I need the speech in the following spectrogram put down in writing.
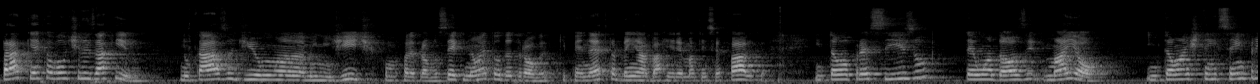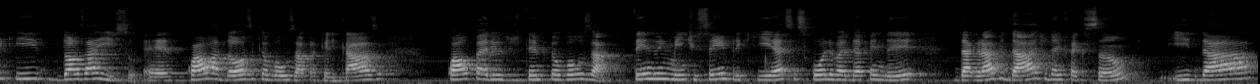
para que, que eu vou utilizar aquilo. No caso de uma meningite, como eu falei para você, que não é toda droga que penetra bem a barreira hematoencefálica, então eu preciso ter uma dose maior. Então a gente tem sempre que dosar isso. É, qual a dose que eu vou usar para aquele caso, qual período de tempo que eu vou usar. Tendo em mente sempre que essa escolha vai depender da gravidade da infecção e da,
